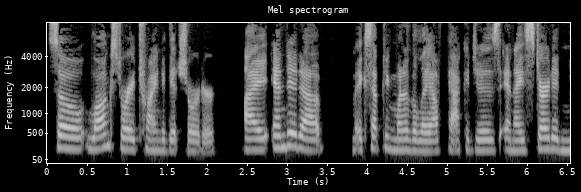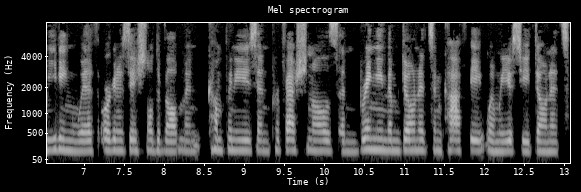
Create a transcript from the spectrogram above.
So long story trying to get shorter. I ended up accepting one of the layoff packages and I started meeting with organizational development companies and professionals and bringing them donuts and coffee when we used to eat donuts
